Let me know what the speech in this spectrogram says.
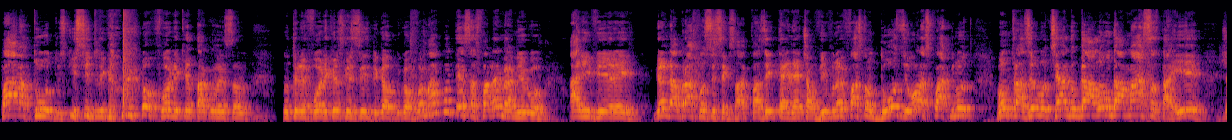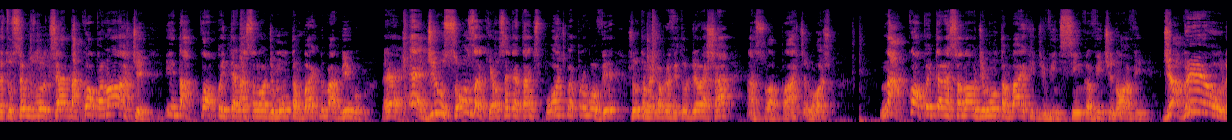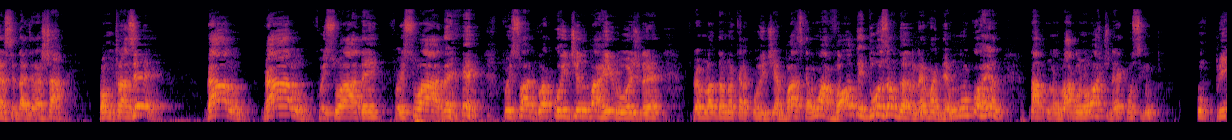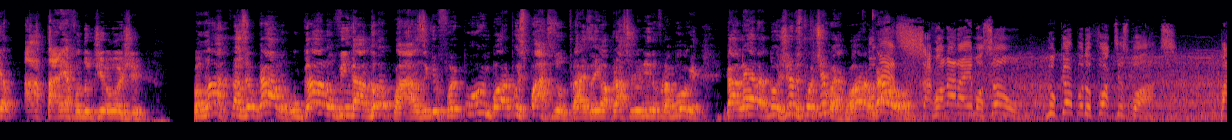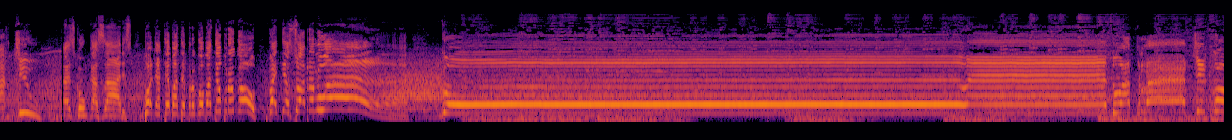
Para tudo. Esqueci de ligar o microfone que eu tava conversando no telefone que eu esqueci de ligar o microfone. Mas acontece essas paradas, meu amigo Oliveira aí. Grande abraço pra você, vocês sabem. Fazer internet ao vivo não é fácil, não. 12 horas, 4 minutos. Vamos trazer o noticiário do Galão da Massa, tá aí. Já trouxemos o noticiário da Copa Norte e da Copa Internacional de Mountain Bike do meu amigo é, Edinho Souza, que é o secretário de esporte, vai promover, juntamente com a Prefeitura de Araxá, a sua parte, lógico, na Copa Internacional de Mountain Bike de 25 a 29 de abril na cidade de Araxá. Vamos trazer Galo, Galo, foi suado, hein? Foi suado, hein? Foi suado, igual a corridinha do Barreiro hoje, né? Tivemos lá dando aquela corridinha básica, uma volta e duas andando, né? Mas demos uma correndo na, no Lago Norte, né? Conseguimos cumprir a, a, tarefa do dia hoje. Vamos lá, trazer o Galo, o Galo Vingador, quase que foi por, embora pro espaço. Traz aí um abraço Juninho Frambogue. Galera do Giro Esportivo, é agora o Galo. Começa a rolar a emoção no campo do Fox Sports. Partiu mas com Casares. Pode até bater pro gol, bateu pro gol. Vai ter sobra Luan! Gol! É do Atlético!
